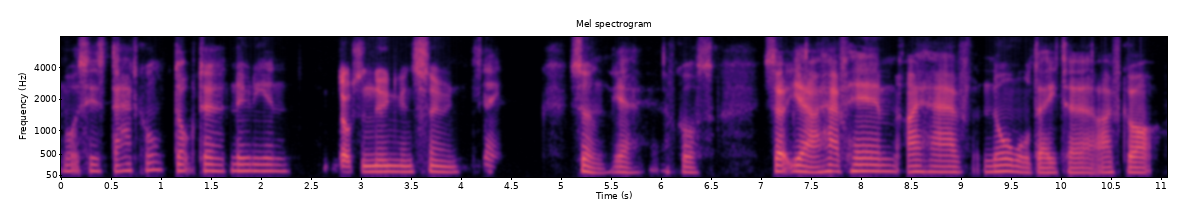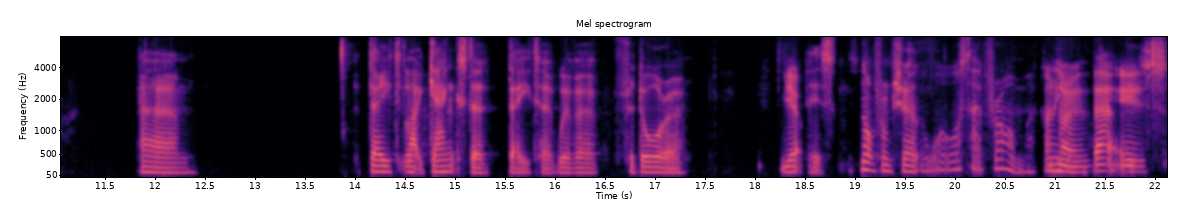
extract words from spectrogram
what's his dad called? Doctor Noonien Dr. Noonien Soong. Soong, yeah, of course. So yeah, I have him. I have normal data. I've got um, data like gangster data with a fedora. Yep. It's it's not from Sherlock. What, what's that from? I can't No, even. that is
